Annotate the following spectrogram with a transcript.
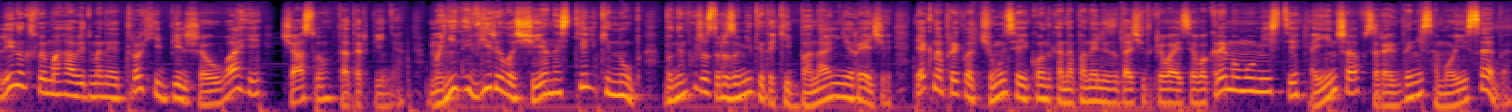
Linux вимагав від мене трохи більше уваги, часу та терпіння. Мені не вірилось, що я настільки нуб, бо не можу зрозуміти такі банальні речі, як, наприклад, чому ця іконка на панелі задач відкривається в окремому місці, а інша всередині самої себе.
